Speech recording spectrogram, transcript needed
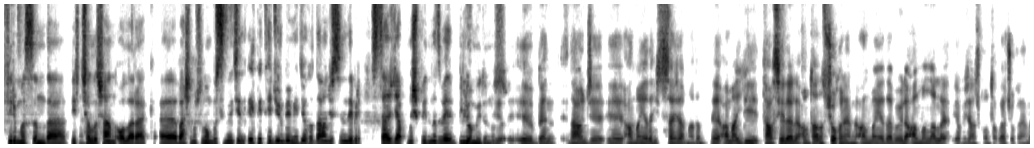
firmasında bir çalışan olarak e, başlamış olman? Bu sizin için ilk bir tecrübe miydi yoksa daha öncesinde bir staj yapmış mıydınız ve biliyor muydunuz? E, Ben daha önce e, Almanya'da hiç staj yapmadım. E, Ama bir tavsiyelerle, kontağınız çok önemli. Almanya'da böyle Almanlarla yapacağınız kontaklar çok önemli.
